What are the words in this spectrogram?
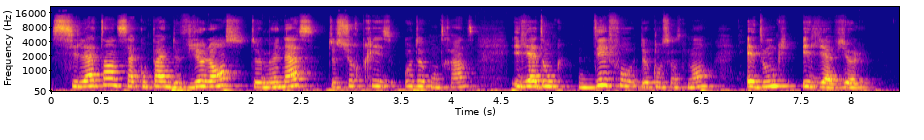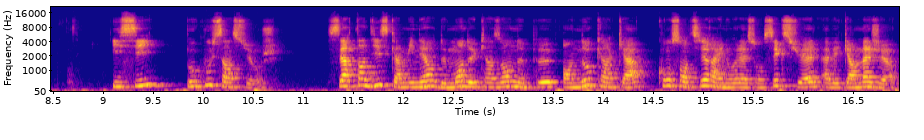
si l'atteinte s'accompagne de violence, de menaces, de surprise ou de contraintes, il y a donc défaut de consentement et donc il y a viol. Ici, beaucoup s'insurgent. Certains disent qu'un mineur de moins de 15 ans ne peut en aucun cas consentir à une relation sexuelle avec un majeur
